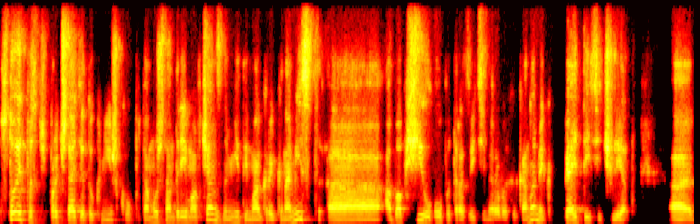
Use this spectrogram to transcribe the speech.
Стоит прочитать эту книжку, потому что Андрей Мовчан, знаменитый макроэкономист, а, обобщил опыт развития мировых экономик 5000 лет, э,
